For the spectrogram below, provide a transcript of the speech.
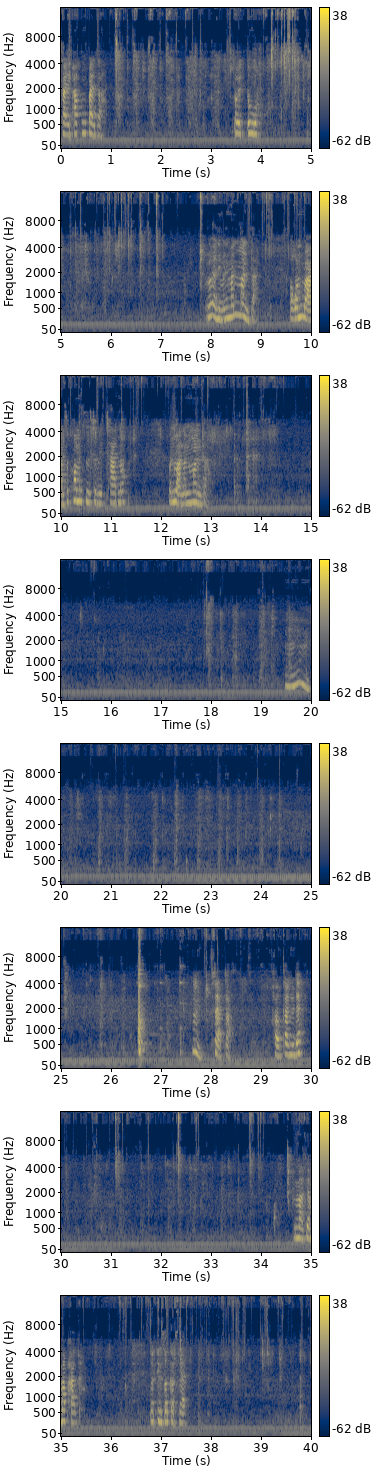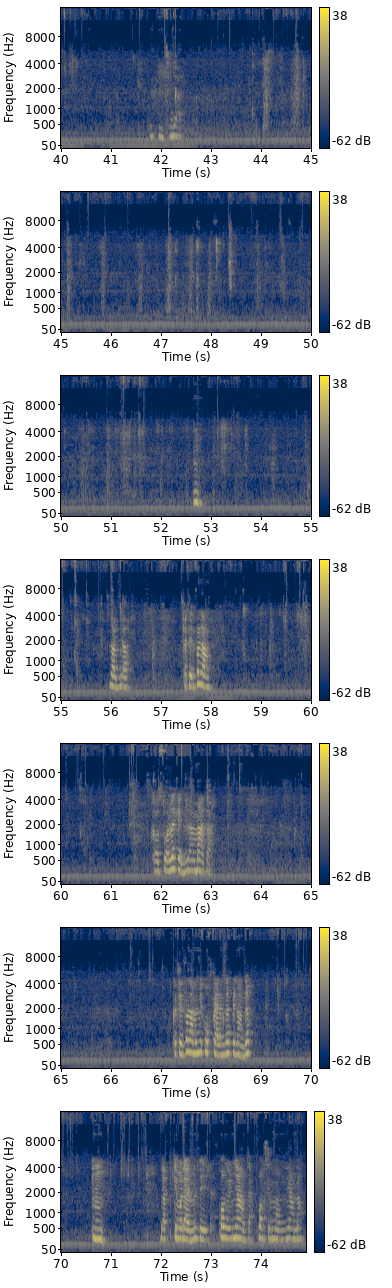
ใส่ผักลงไปจ้ะเอาอีกตัวเอออันนี้มันมันมันๆจ้ะ ออกหวานหวานๆเฉพาะมันคือสวิตชาร์ดเนาะหวานหวานมันมันจ้ะอืมอืมแซ่บจ้ะเขากันอยู่เด้มาเสียมาพัดจะกินสดกับแซ่บอื้อหือ สุดยอดอืมยอดยอดกระเทียมฝรั่งเขาสวนแล้วเห็นแล้วมาจ้ะกระเทียมฝรั่งมันมีคูแฟแล้วมันได้ไปนอนเด้ออืม แบบกินมาได้มันสิพวกยาวจ้ะพวกสิมองยาวเนาะ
